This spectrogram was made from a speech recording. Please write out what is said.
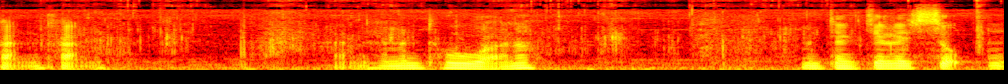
ขันขันขันให้มันทั่วเนาะมันจังจะเลยสุก บอ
